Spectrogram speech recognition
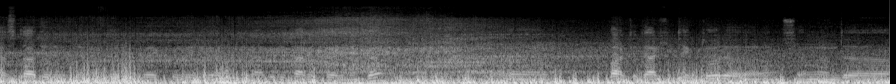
a stadiului implementării proiectului de reabilitare termică, uh, parte de arhitectură, însemnând uh,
